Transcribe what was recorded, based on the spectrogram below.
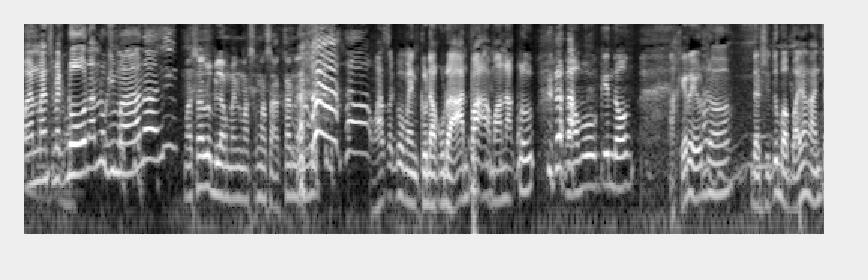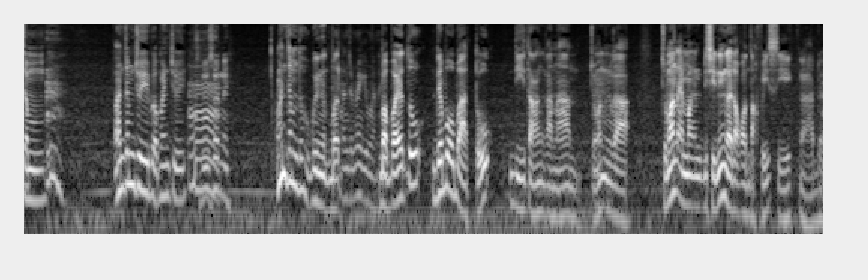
Main-main Smackdownan lu gimana anjing? Masa lu bilang main masak-masakan anjing? Masa gue main kuda-kudaan pak sama anak lu? Gak mungkin dong. Akhirnya ya udah, dari situ bapaknya ngancem, ngancem cuy, bapaknya cuy, Seriusan nih? ngancem tuh, gue inget banget. Ancamnya gimana? bapaknya tuh dia bawa batu di tangan kanan. Cuman nggak cuman emang di sini nggak ada kontak fisik nggak ada.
